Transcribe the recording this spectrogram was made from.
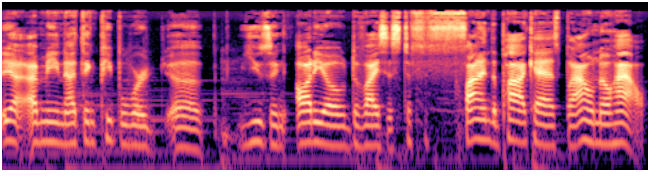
Yeah, I mean, I think people were uh, using audio devices to f- find the podcast, but I don't know how.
